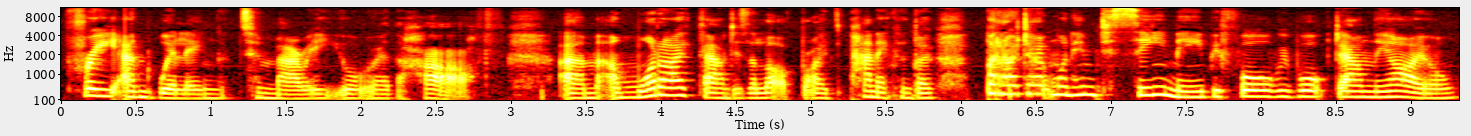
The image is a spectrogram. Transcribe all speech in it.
free and willing to marry your other half. Um, and what I've found is a lot of brides panic and go, but I don't want him to see me before we walk down the aisle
